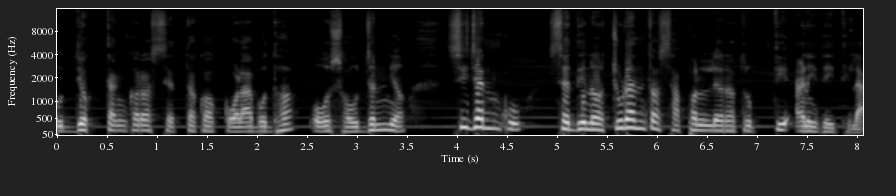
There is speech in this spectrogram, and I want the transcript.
ଉଦ୍ୟୋକ୍ତାଙ୍କର ସେତକ କଳାବୋଧ ଓ ସୌଜନ୍ୟ ସିଜନକୁ ସେଦିନ ଚୂଡ଼ାନ୍ତ ସାଫଲ୍ୟର ତୃପ୍ତି ଆଣିଦେଇଥିଲା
